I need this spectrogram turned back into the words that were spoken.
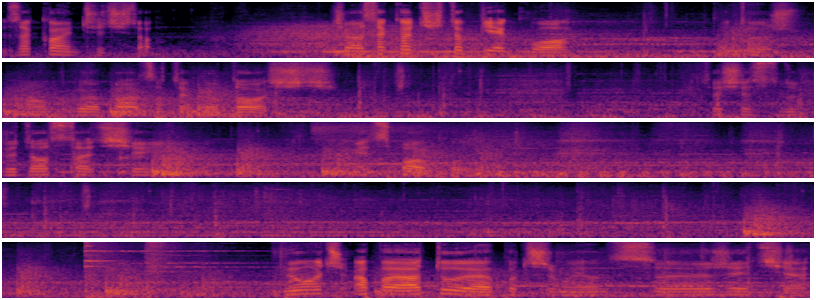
zakończyć to. Trzeba zakończyć to piekło, bo to już mam w ogóle bardzo tego dość. Chcę się stąd wydostać i mieć spokój. Wyłącz aparaturę podtrzymując e, życie.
